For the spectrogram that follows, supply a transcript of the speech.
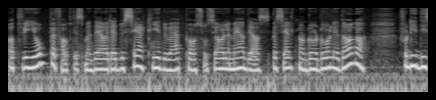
at, vi jobber faktisk med det å redusere tid du er på sosiale medier, spesielt når du har dårlige dager. Fordi de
